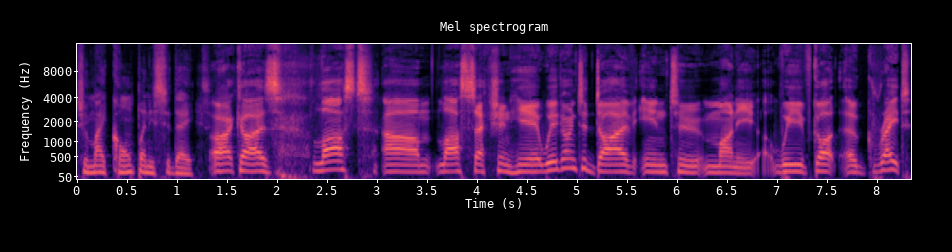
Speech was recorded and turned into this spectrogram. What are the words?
to my companies today. All right, guys. Last, um, Um, last section here. We're going to dive into money. We've got a great,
